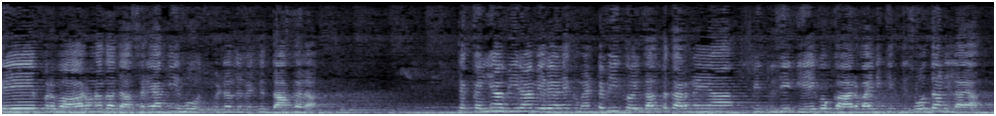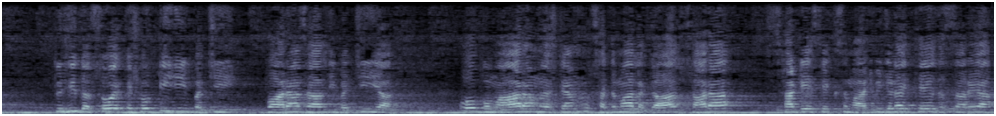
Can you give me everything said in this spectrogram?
ਤੇ ਪਰਿਵਾਰ ਉਹਨਾਂ ਦਾ ਦੱਸ ਰਿਹਾ ਕਿ ਹਸਪੀਟਲ ਦੇ ਵਿੱਚ ਦਾਖਲ ਆ। ਤੇ ਕਈਆਂ ਵੀਰਾਂ ਮੇਰਿਆਂ ਨੇ ਕਮੈਂਟ ਵੀ ਕੋਈ ਗਲਤ ਕਰਨੇ ਆ ਵੀ ਤੁਸੀਂ ਗਏ ਕੋ ਕਾਰਵਾਈ ਨਹੀਂ ਕੀਤੀ, ਸੋਧਾ ਨਹੀਂ ਲਾਇਆ। ਤੁਸੀਂ ਦੱਸੋ, ਇੱਕ ਛੋਟੀ ਜੀ ਬੱਚੀ 12 ਸਾਲ ਦੀ ਬੱਚੀ ਆ, ਉਹ ਬਿਮਾਰ ਆ ਹੁਣ ਇਸ ਟਾਈਮ ਨੂੰ ਸਦਮਾ ਲੱਗਾ। ਸਾਰਾ ਸਾਡੇ ਸਿੱਖ ਸਮਾਜ ਵੀ ਜਿਹੜਾ ਇੱਥੇ ਦੱਸ ਰਿਹਾ,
